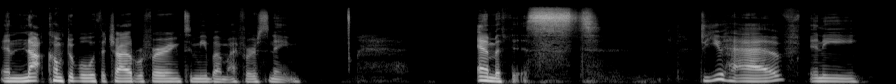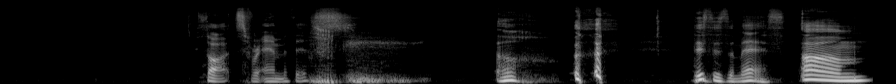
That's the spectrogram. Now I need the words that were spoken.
and not comfortable with a child referring to me by my first name. Amethyst. Do you have any thoughts for Amethyst? Oh, this is a mess. Um,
